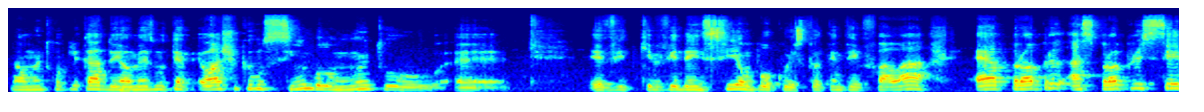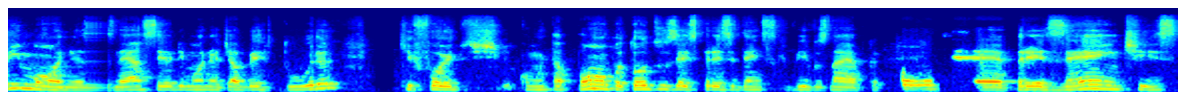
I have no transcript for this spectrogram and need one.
Não, muito complicado. E, ao mesmo tempo, eu acho que um símbolo muito é, que evidencia um pouco isso que eu tentei falar é própria, as próprias cerimônias, né? A cerimônia de abertura, que foi com muita pompa, todos os ex-presidentes vivos na época é, presentes,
